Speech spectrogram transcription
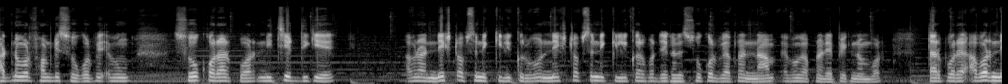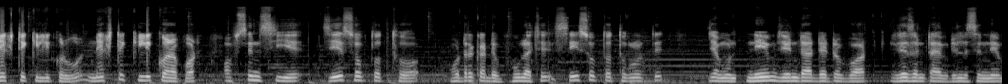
আট নম্বর ফর্মটি শো করবে এবং শো করার পর নিচের দিকে আমরা নেক্সট অপশানে ক্লিক করব। নেক্সট অপশানে ক্লিক করার পর যেখানে শো করবে আপনার নাম এবং আপনার এপিক নম্বর তারপরে আবার নেক্সটে ক্লিক করব। নেক্সটে ক্লিক করার পর অপশান সি এ যে সব তথ্য ভোটার কার্ডে ভুল আছে, সেই সব তথ্যগুলোতে যেমন name gender date of birth relation type relation name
